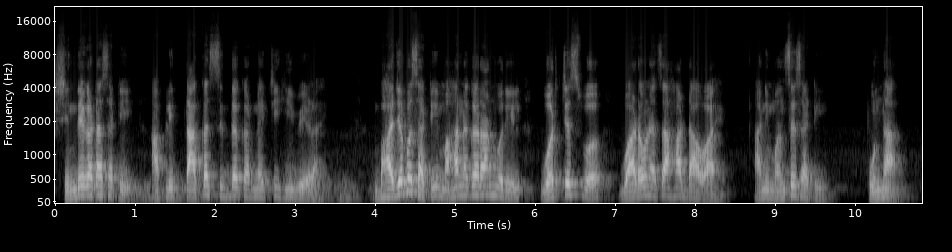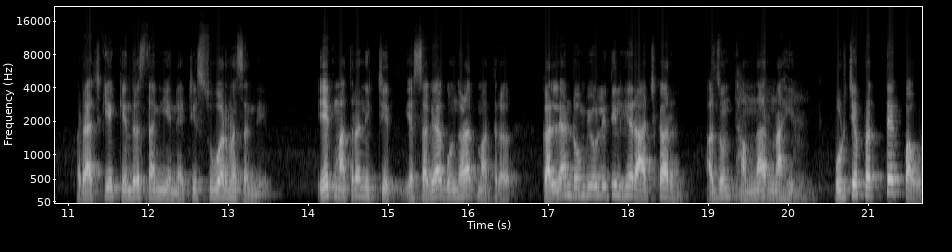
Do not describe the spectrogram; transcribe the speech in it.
शिंदे गटासाठी आपली ताकद सिद्ध करण्याची ही वेळ आहे. भाजपसाठी महानगरांवरील वर्चस्व वाढवण्याचा हा डाव आहे. आणि मनसेसाठी पुन्हा राजकीय केंद्रस्थानी येण्याची सुवर्ण संधी आहे. एक मात्र निश्चित या सगळ्या गोंधळात मात्र कल्याण डोंबिवलीतील हे राजकारण अजून थांबणार नाही. पुढचे प्रत्येक पाऊल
